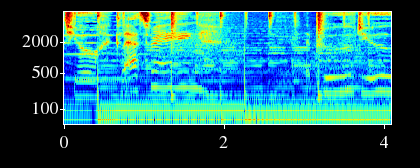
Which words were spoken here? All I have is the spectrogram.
got your class ring that proved you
